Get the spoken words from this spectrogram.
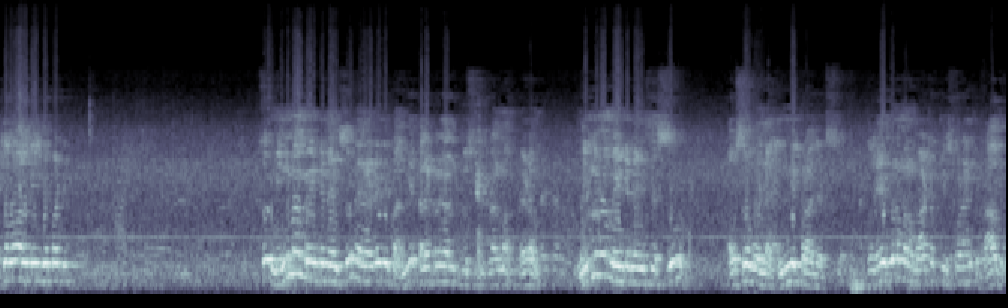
ఎట్లా పోవాలి నేను చెప్పండి? సో మినిమం మెయింటెనెన్స్ నేను అనేది అన్ని కలెక్టర్ గారు చూసుకుంటున్నాను మేడం. మినిమం మెయింటెనెన్సెస్ అవసరం ఉన్నాయి అన్ని ప్రాజెక్ట్స్ లేకుండా మనం వాటర్ తీసుకోవడానికి రాదు.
